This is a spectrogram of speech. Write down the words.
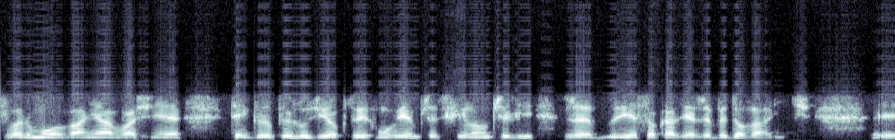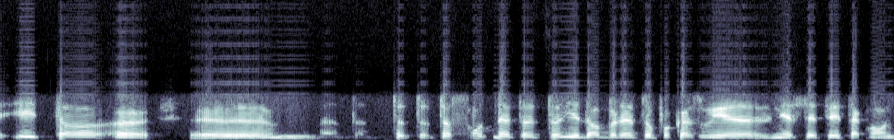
sformułowania właśnie tej grupy ludzi, o których mówiłem przed chwilą, czyli że jest okazja, żeby dowalić. I to, e, e, to, to, to smutne, to, to niedobre, to pokazuje niestety taką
